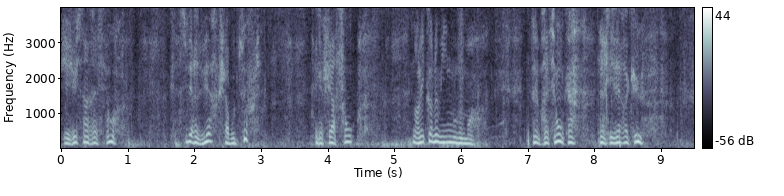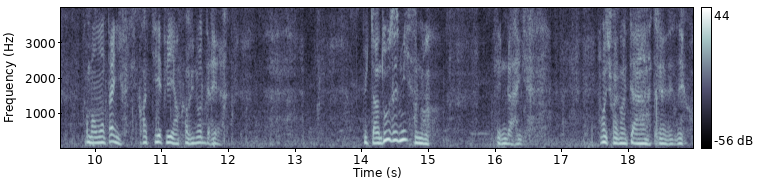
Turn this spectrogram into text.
J'ai juste l'impression que c'est super dur, que je suis à bout de souffle et que je suis à fond dans l'économie de mouvement. J'ai l'impression que l'arrivée recule. Comme en montagne, tu crois que tu y es, puis il y a encore une autre derrière. Putain, 12 et demi seulement. C'est une blague. Moi, je crois qu'on était à 13 et demi, quoi.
